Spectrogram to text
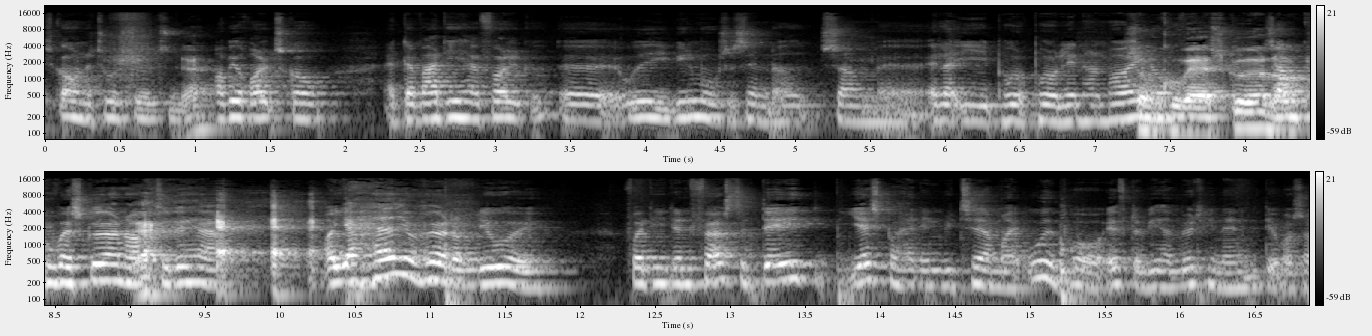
Skov og Naturstyrelsen, Ja. oppe i Rolskov, at der var de her folk øh, ude i Vildmosecenteret, som, øh, eller i, på, på Lindholm Høje Som nu, kunne være skøre som nok. kunne være skøre nok ja. til det her. Og jeg havde jo hørt om Livø, Fordi den første date, Jesper han inviterede mig ud på, efter vi havde mødt hinanden, det var så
